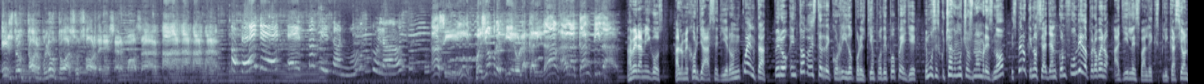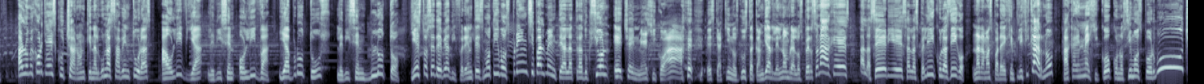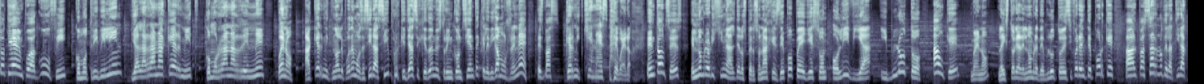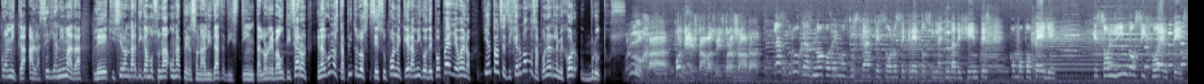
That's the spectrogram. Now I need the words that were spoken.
Instructor Bluto a sus órdenes, hermosa. Popeye, estos sí son músculos. Ah, sí, pues yo prefiero la calidad a la cantidad. A ver amigos, a lo mejor ya se dieron cuenta, pero en todo este recorrido por el tiempo de Popeye hemos escuchado muchos nombres, ¿no? Espero que no se hayan confundido, pero bueno, allí les va la explicación. A lo mejor ya escucharon que en algunas aventuras a Olivia le dicen Oliva y a Brutus le dicen Bluto. Y esto se debe a diferentes motivos, principalmente a la traducción hecha en México. Ah, es que aquí nos gusta cambiarle el nombre a los personajes, a las series, a las películas, digo, nada más para ejemplificar, ¿no? Acá en México conocimos por mucho tiempo a Goofy como Tribilín y a la rana Kermit como rana René. Bueno, a Kermit no le podemos decir así porque ya se quedó en nuestro inconsciente que le digamos René. Es más, Kermit, ¿quién es? bueno, entonces, el nombre original de los personajes de Popeye son Olivia y Bluto, aunque, bueno, la historia del nombre de Bluto es diferente porque al pasarlo de la tira cómica a la serie animada, le quisieron dar, digamos, una, una personalidad distinta, lo rebautizaron. En algunos capítulos se supone que era amigo de Popeye, bueno, y entonces dijeron, vamos a ponerle mejor Brutus. Bruja, ¿por qué estabas disfrazada? Las brujas no podemos buscar tesoros secretos sin la ayuda de gentes como Popeye, que son lindos y fuertes.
